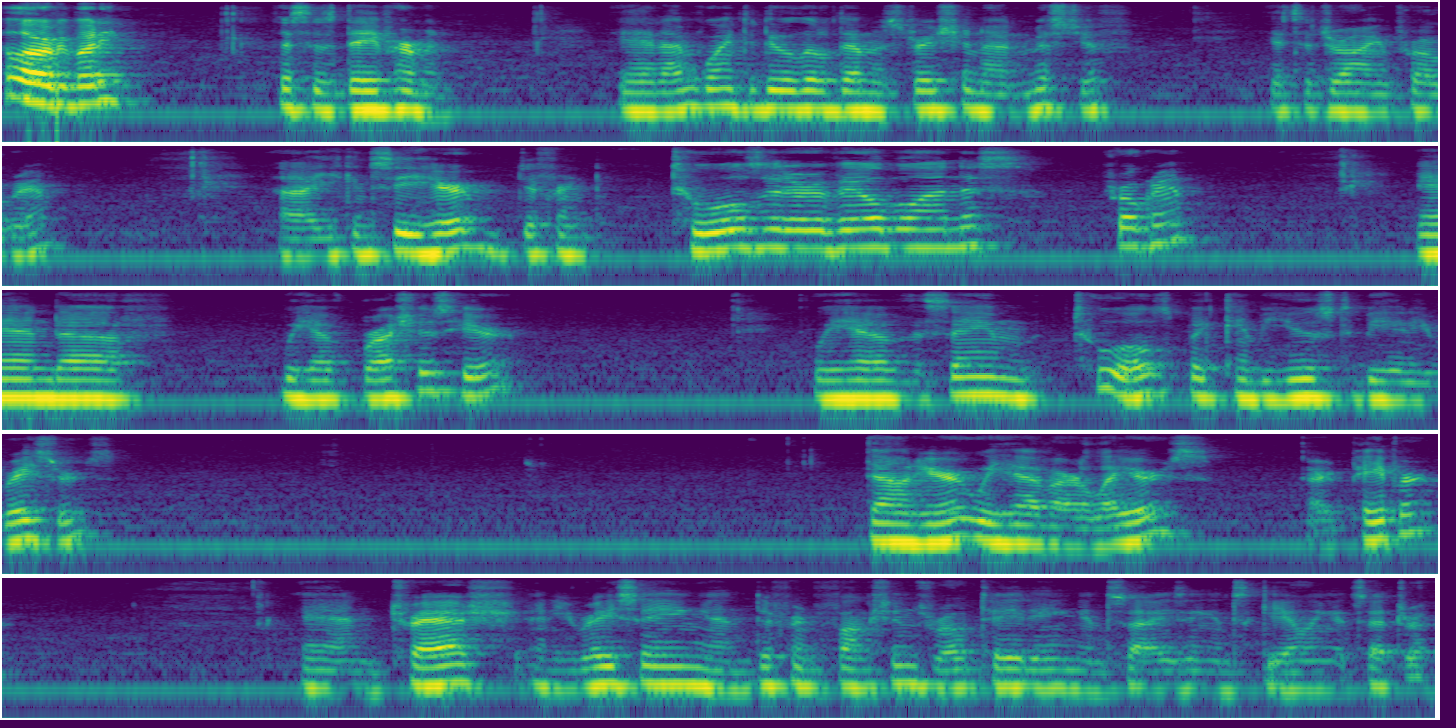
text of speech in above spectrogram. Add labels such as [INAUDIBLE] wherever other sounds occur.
Hello everybody, this is Dave Herman and I'm going to do a little demonstration on Mischief. It's a drawing program. Uh, you can see here different tools that are available on this program and uh, we have brushes here. We have the same tools but can be used to be an erasers. Down here we have our layers, our paper, and trash and erasing and different functions, rotating and sizing and scaling, etc.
